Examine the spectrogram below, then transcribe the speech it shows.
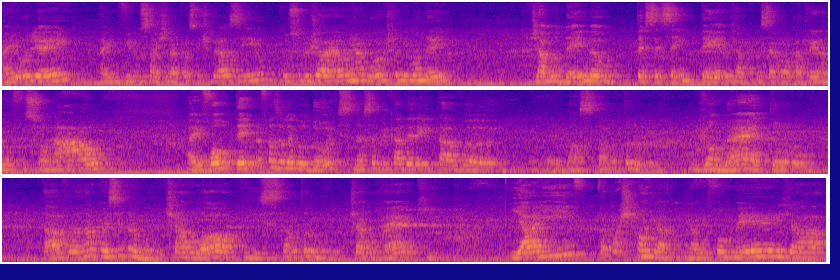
Aí eu olhei, aí vi no site da CrossFit Brasil, curso do Joel em agosto, eu me mandei. Já mudei meu TCC inteiro, já comecei a colocar treinamento funcional. Aí voltei para fazer o level 2. Nessa brincadeira aí tava. Nossa, tava todo mundo. O João Neto, tava. Não, conheci todo mundo. Thiago Lopes, tava todo mundo. Thiago Reck. E aí foi paixão já. Já me formei, já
